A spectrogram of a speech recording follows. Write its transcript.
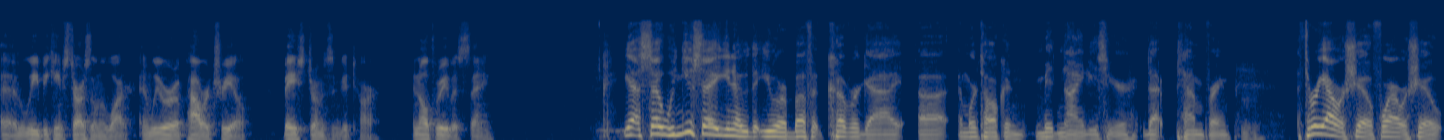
Uh, we became Stars on the Water, and we were a power trio: bass, drums, and guitar, and all three of us sang. Yeah. So when you say you know that you were a Buffett cover guy, uh, and we're talking mid '90s here, that time frame, Mhm. three hour show, four hour show.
